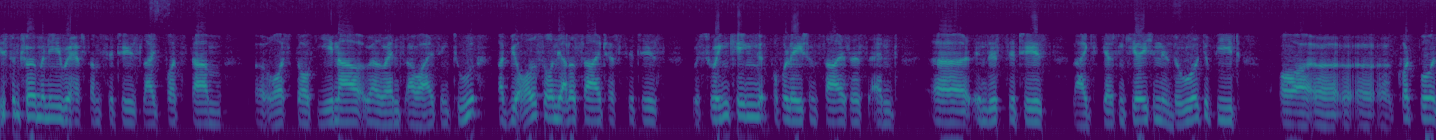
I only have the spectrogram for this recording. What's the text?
eastern Germany, we have some cities like Potsdam, Rostock, Jena, where rents are rising too. But we also, on the other side, have cities with shrinking population sizes, and in these cities, like Gelsenkirchen in the Ruhrgebiet, or uh, uh, uh, Cottbus,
